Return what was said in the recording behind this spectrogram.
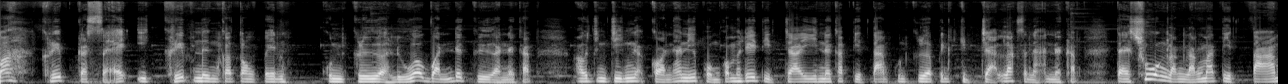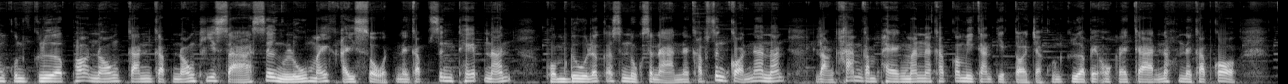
มาคลิปกระแสอีกคลิปหนึ่งก็ต้องเป็น คุณเกลือหรือว่าวันเดอร์เกลือนะครับ เอาจริงๆเนี่ยก่อนหน้านี้ผมก็ไม่ได้ติดใจนะครับ ติดตามคุณเกลือเป็นกิจจลักษณะนะครับ แต่ช่วงหลังๆมาติดตามคุณเกลือ เพราะน้องกันกับน้องทิสาซึ่งรู้ไหมใครโสดนะครับซึ่งเทปนั้นผมดูแล้วก็สนุกสนานนะครับ ซึ่งก่อนหน้านั้นหลังข้ามกำแพงมันนะครับ ก็มีการติดต่อจากคุณเกลือไปออกรายการเนาะนะครับ ก็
